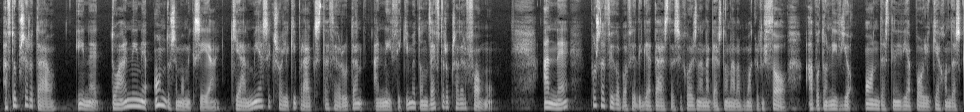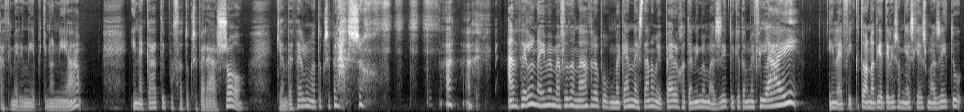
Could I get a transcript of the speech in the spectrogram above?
Αυτό που σε ρωτάω είναι το αν είναι όντως αιμομηξία και αν μια σεξουαλική πράξη θα θεωρούταν ανήθικη με τον δεύτερο ξαδερφό μου. Αν ναι, πώς θα φύγω από αυτή την κατάσταση χωρίς να αναγκαστώ να απομακρυνθώ από τον ίδιο όντας στην ίδια πόλη και έχοντας καθημερινή επικοινωνία; Είναι κάτι που θα το ξεπεράσω; Και αν δεν θέλω να το ξεπεράσω. αν θέλω να είμαι με αυτόν τον άνθρωπο που με κάνει να αισθάνομαι υπέροχο όταν είμαι μαζί του και όταν με φυλάει, είναι εφικτό να διατηρήσω μια σχέση μαζί του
